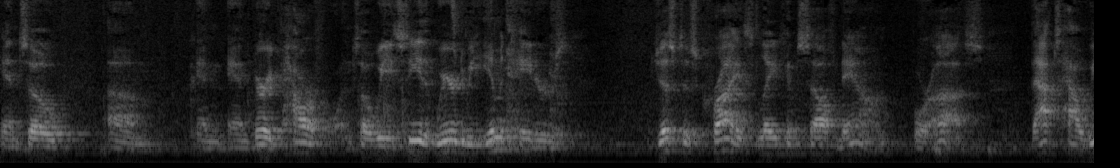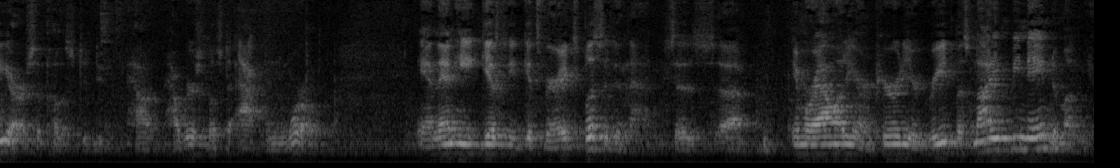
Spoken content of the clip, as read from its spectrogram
And so, um, and, and very powerful. And so we see that we're to be imitators just as Christ laid himself down for us, that's how we are supposed to do, how, how we're supposed to act in the world. And then he, gives, he gets very explicit in that. He says, uh, immorality or impurity or greed must not even be named among you.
